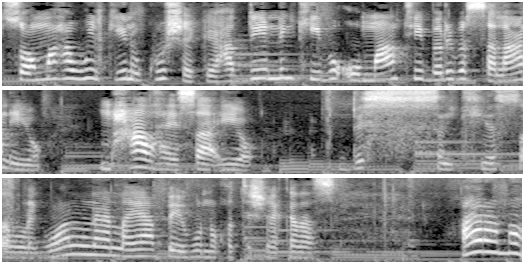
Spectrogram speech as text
soo maha wiilkii inuu kuu sheekeeyo. Haddii ninkiiba uu maantii beriba salaan iyo maxaad haysaa iyo bisankii sallig walle layaabay igu noqotay sheekadaas. Irono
